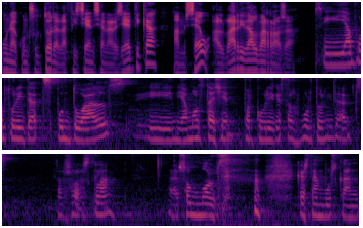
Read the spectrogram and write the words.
una consultora d'eficiència energètica amb seu al barri d'Albarrosa. Sigui, hi ha oportunitats puntuals i hi ha molta gent per cobrir aquestes oportunitats. Aleshores, clar, eh, són molts que estem buscant.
